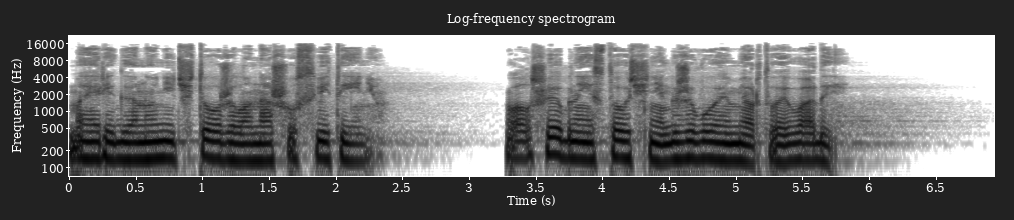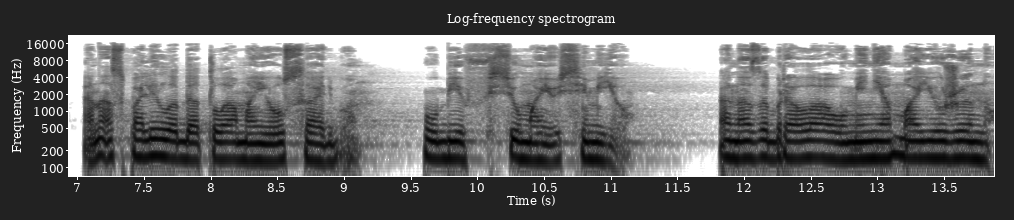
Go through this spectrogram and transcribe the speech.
Мэриган уничтожила нашу святыню. Волшебный источник живой и мертвой воды. Она спалила дотла мою усадьбу, убив всю мою семью. Она забрала у меня мою жену.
